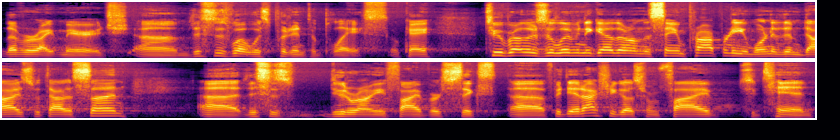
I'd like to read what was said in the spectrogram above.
Levirate marriage. Um, this is what was put into place, okay? Two brothers are living together on the same property, and one of them dies without a son. Uh, this is Deuteronomy 5, verse 6. Uh, but it actually goes from 5 to 10.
